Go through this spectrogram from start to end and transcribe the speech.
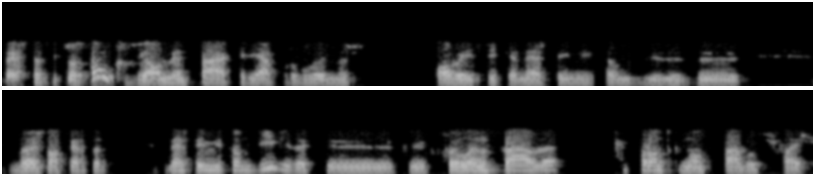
desta situação, que realmente está a criar problemas ao Benfica nesta emissão de, de desta oferta, nesta emissão de dívida que, que, foi lançada, que pronto, que não se sabe o desfecho.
